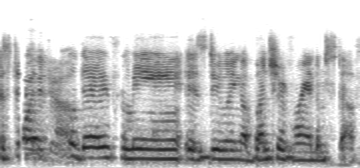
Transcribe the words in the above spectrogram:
A stereotypical day for me is doing a bunch of random stuff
